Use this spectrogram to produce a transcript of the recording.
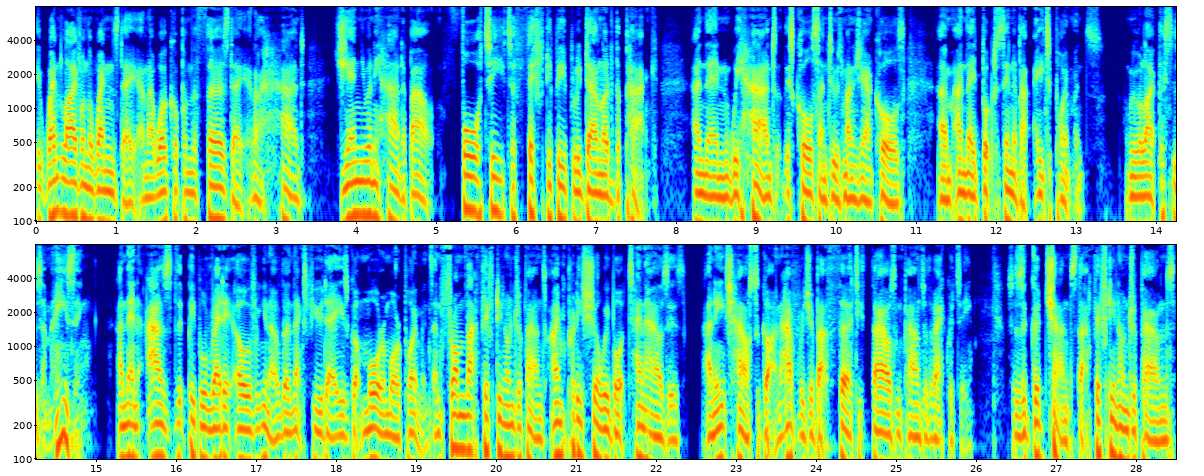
It went live on the Wednesday and I woke up on the Thursday and I had genuinely had about 40 to 50 people who downloaded the pack. And then we had this call center who was managing our calls um, and they booked us in about eight appointments. And we were like, this is amazing. And then as the people read it over, you know, the next few days got more and more appointments. And from that £1,500, I'm pretty sure we bought 10 houses and each house got an average of about £30,000 worth of equity. So there's a good chance that £1,500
